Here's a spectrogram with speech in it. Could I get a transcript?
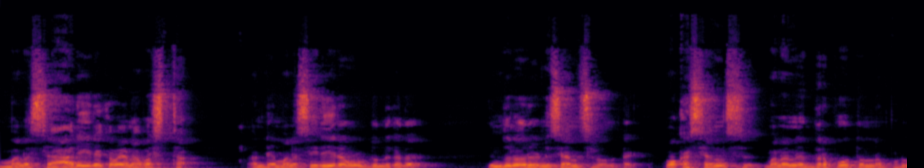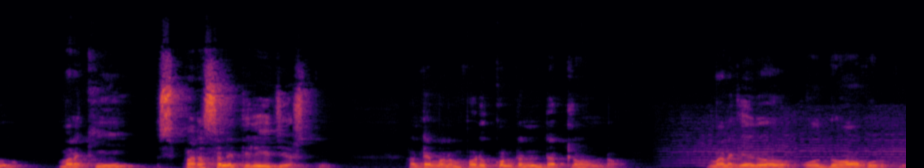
మన శారీరకమైన అవస్థ. అంటే మన శరీరం ఉంటుంది కదా ఇందులో రెండు సెన్స్లు ఉంటాయి. ఒక సెన్స్ మనం నిద్రపోతున్నప్పుడు మనకి స్పర్శని తెలియజేస్తుంది. అంటే మనం పడుకుంటున్న నిద్రలో ఉంటాం. మనకేదో ఓ దోమ కొడుకు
